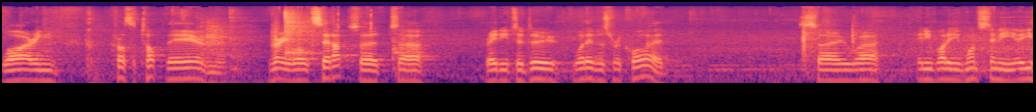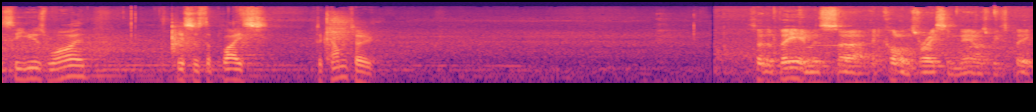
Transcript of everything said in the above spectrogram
wiring across the top there, and very well set up so it's uh, ready to do whatever's required. So uh, anybody who wants any ECUs wired, this is the place to come to. So the BM is uh, at Collins Racing now as we speak,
